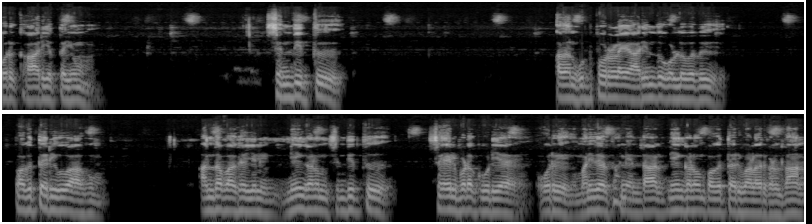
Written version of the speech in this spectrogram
ஒரு காரியத்தையும் சிந்தித்து அதன் உட்பொருளை அறிந்து கொள்ளுவது பகுத்தறிவு ஆகும். அந்த வகையில் நீங்களும் சிந்தித்து செயல்படக்கூடிய ஒரு மனிதர் தான் என்றால் நீங்களும் பகுத்தறிவாளர்கள் தான்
